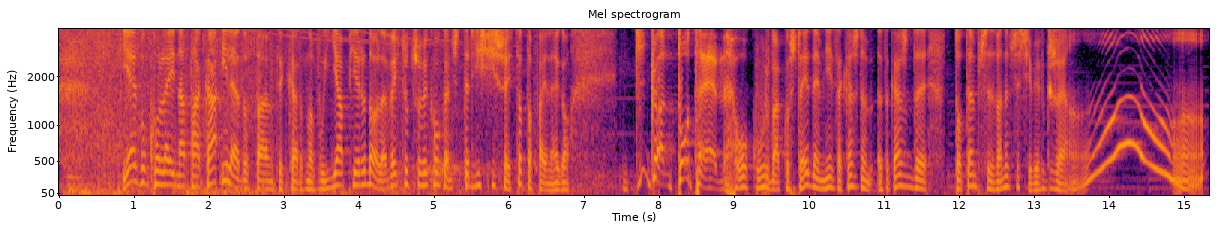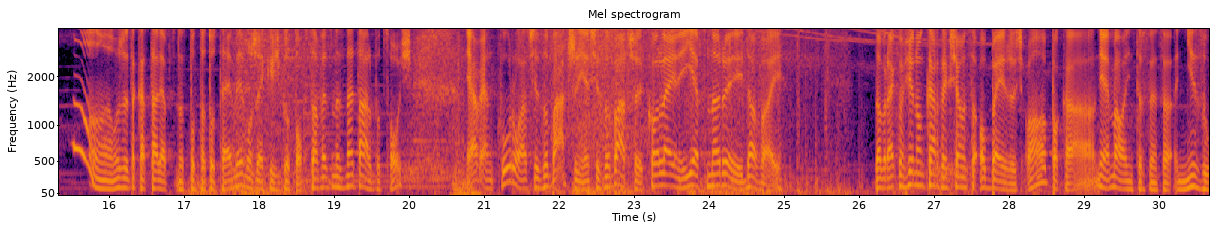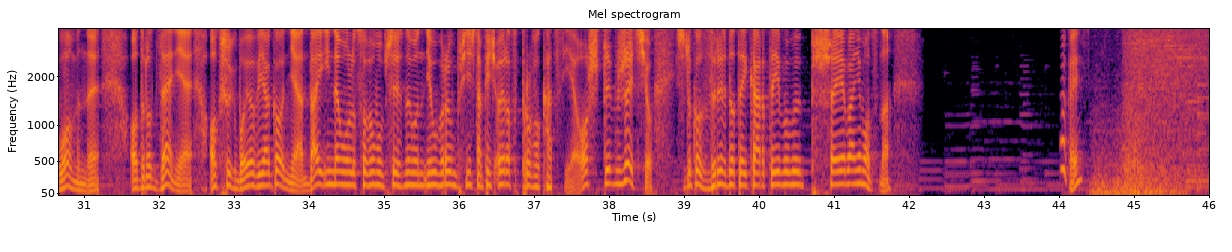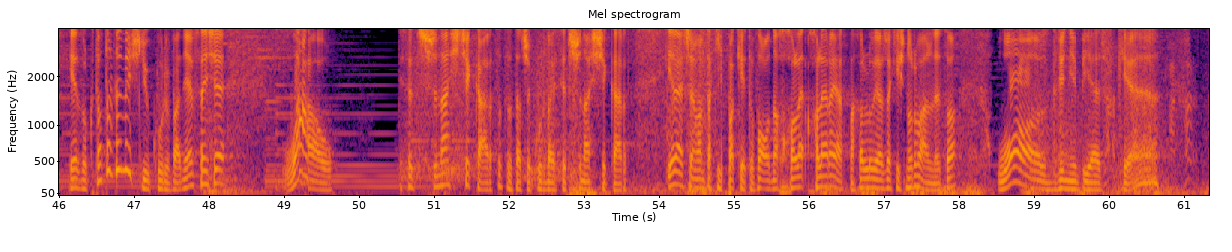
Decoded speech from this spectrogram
Jezu, kolejna taka. Ile ja dostałem tych kart znowu? Ja pierdolę. Weź tu człowieku okan. 46. Co to fajnego? Gigantotem! O kurwa, kosztuje jeden mniej za, każdym, za każdy totem przyzwany przez ciebie w grze. A, może taka talia na, to, totemy, może jakiegoś gotowca wezmę z neta albo coś. Nie wiem, kurwa, się zobaczy, nie? Się zobaczy. Kolejny, jeb na ryj, dawaj. Dobra, jakąś jedną kartę chciałem sobie obejrzeć. O, poka. Nie, mało interesująca. Niezłomny. Odrodzenie. Okrzyk bojowy agonia. Daj innemu losowemu przyjaźnemu nieumarłemu 5 na 5 oraz prowokację. Oszty w życiu. Jeszcze tylko zryw do tej karty byłby przejebanie mocna. Okej. Jezu, kto to wymyślił, kurwa, nie? W sensie, wow! Jest 13 kart. Co to znaczy, kurwa, jest 13 kart? Ile jeszcze mam takich pakietów? O, no chole, cholera jasna, halleluja, że jakiś normalny, co? Ło, dwie niebieskie.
